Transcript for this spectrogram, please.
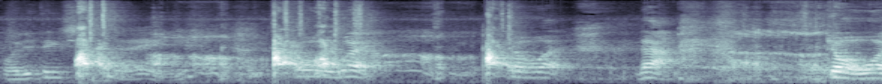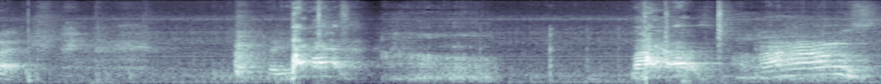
What do you think she's saying? Go away. Go away. Now. Go away. My house. My house.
